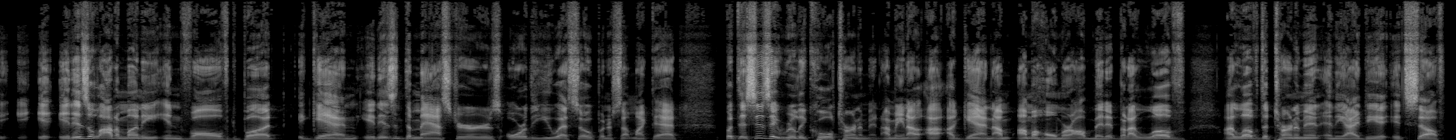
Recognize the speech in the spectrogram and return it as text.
it, it is a lot of money involved, but again, it isn't the Masters or the U.S. Open or something like that. But this is a really cool tournament. I mean, I, I, again, I'm I'm a homer, I'll admit it, but I love I love the tournament and the idea itself.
